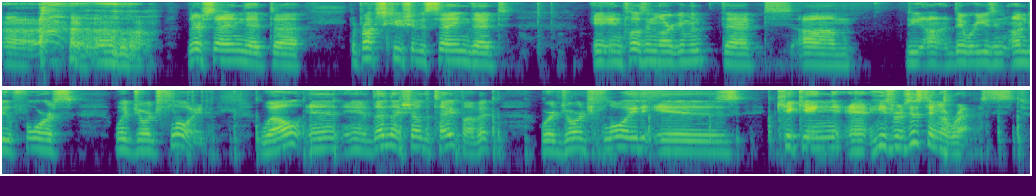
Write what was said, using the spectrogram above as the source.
Uh, they're saying that uh, the prosecution is saying that in, in closing argument that um, the uh, they were using undue force with George Floyd. Well, and, and then they show the tape of it where George Floyd is kicking and he's resisting arrest.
